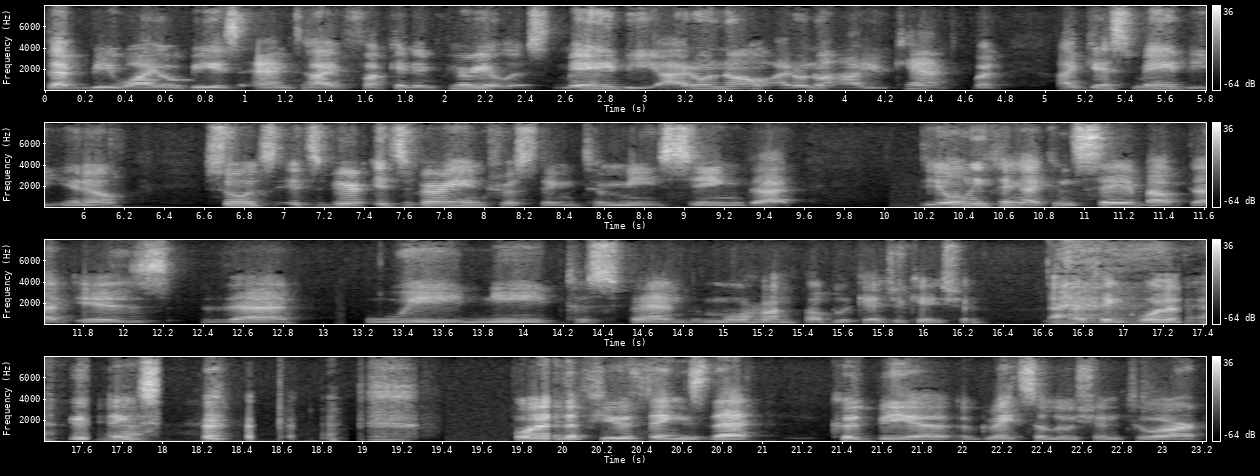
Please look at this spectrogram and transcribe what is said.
that BYOB is anti fucking imperialist. Maybe I don't know. I don't know how you can't, but I guess maybe you know. So it's it's very it's very interesting to me seeing that. The only thing I can say about that is that we need to spend more on public education. I think one of the few things, one of the few things that could be a, a great solution to our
